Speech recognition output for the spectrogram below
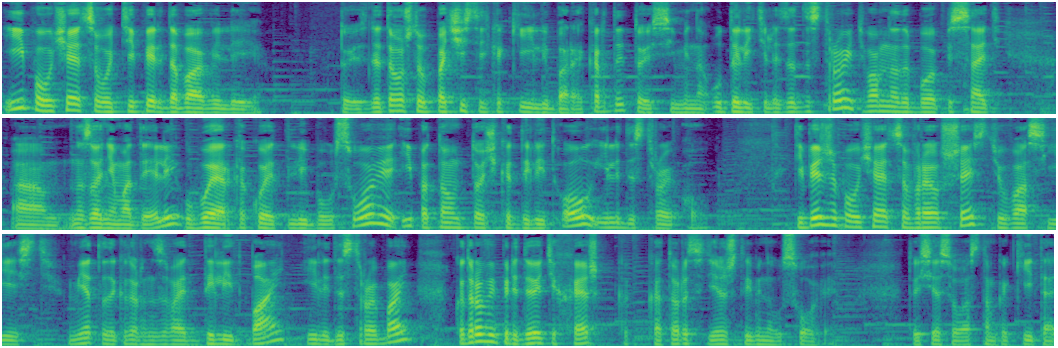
И получается, вот теперь добавили, то есть для того, чтобы почистить какие-либо рекорды, то есть именно удалить или задестроить, вам надо было писать э, название модели, where какое-либо условие, и потом .delete all или destroy all. Теперь же получается в Rails 6 у вас есть методы, которые называют delete by или destroy by, в которые вы передаете хэш, который содержит именно условия. То есть, если у вас там какие-то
